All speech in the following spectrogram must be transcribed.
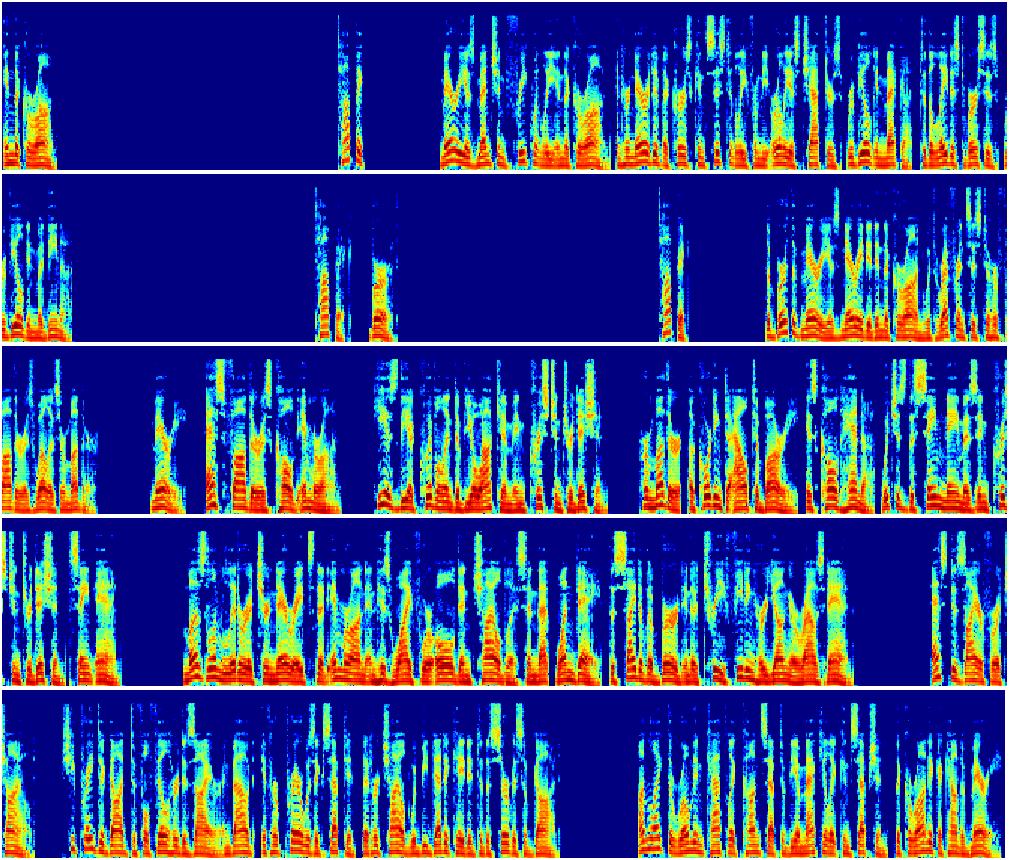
In the Quran. Mary is mentioned frequently in the Quran, and her narrative occurs consistently from the earliest chapters, revealed in Mecca, to the latest verses, revealed in Medina. Birth. The birth of Mary is narrated in the Quran with references to her father as well as her mother. Mary's father is called Imran. He is the equivalent of Joachim in Christian tradition. Her mother, according to al-Tabari, is called Hannah, which is the same name as in Christian tradition Saint Anne. Muslim literature narrates that Imran and his wife were old and childless and that, one day, the sight of a bird in a tree feeding her young aroused Anne's desire for a child. She prayed to God to fulfill her desire and vowed, if her prayer was accepted, that her child would be dedicated to the service of God. Unlike the Roman Catholic concept of the Immaculate Conception, the Quranic account of Mary's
